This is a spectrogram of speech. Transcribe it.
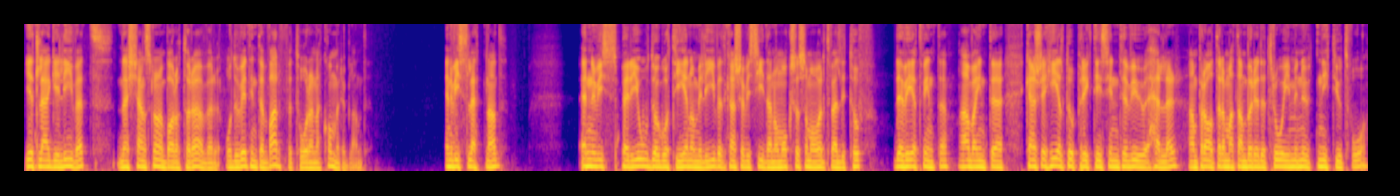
i ett läge i livet när känslorna bara tar över och du vet inte varför tårarna kommer ibland. En viss lättnad, en viss period du har gått igenom i livet, kanske vid sidan om också, som har varit väldigt tuff. Det vet vi inte. Han var inte kanske helt uppriktig i sin intervju heller. Han pratade om att han började tro i minut 92.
